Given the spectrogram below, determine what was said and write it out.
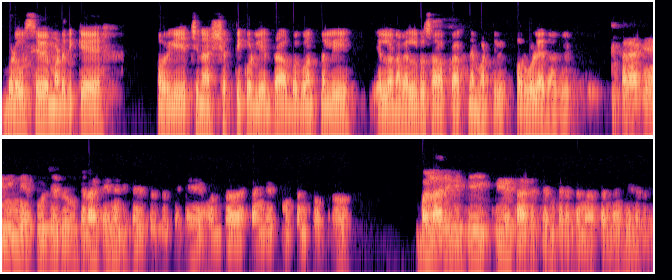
ಬಡವ್ರ ಸೇವೆ ಮಾಡೋದಕ್ಕೆ ಅವರಿಗೆ ಹೆಚ್ಚಿನ ಶಕ್ತಿ ಕೊಡಲಿ ಅಂತ ಭಗವಂತನಲ್ಲಿ ಎಲ್ಲ ನಾವೆಲ್ಲರೂ ಸಹ ಪ್ರಾರ್ಥನೆ ಮಾಡ್ತೀವಿ. ಅವ್ರಿಗೆ ಒಳ್ಳೆಯದಾಗಲಿ. ಹಾಗೆ ನಿನ್ನೆ ಪೂಜೆದು ಗಲಾಟೆ ನಡೀತಾ ಇತ್ತು. ಜೊತೆಗೆ ಒಂದು ಕಾಂಗ್ರೆಸ್ ಮುಖಂಡರೊಬ್ರು ಬಳ್ಳಾರಿ ರೀತಿ ಕ್ರಿಯೇಟ್ ಆಗುತ್ತೆ ಅಂತಕ್ಕಂಥ ಮಾತನ್ನ ಹೇಳಿದ್ರು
